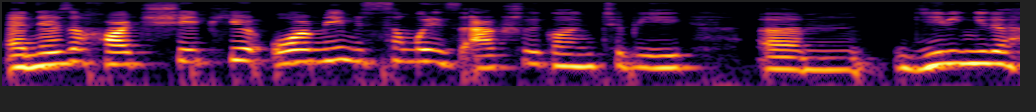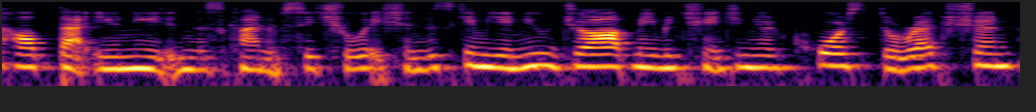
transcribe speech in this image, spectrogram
and there's a heart shape here or maybe somebody's actually going to be um, giving you the help that you need in this kind of situation. This can be a new job, maybe changing your course direction.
